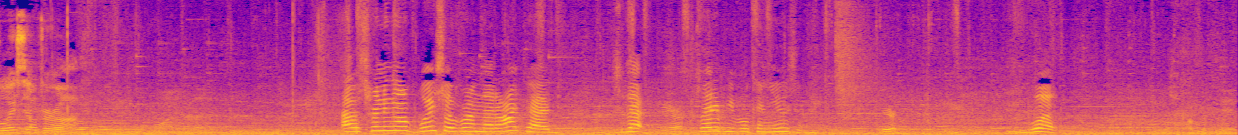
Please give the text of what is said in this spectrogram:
Voiceover off. I was turning off voiceover on that iPad so that Here. better people can use it. Here. What? Just come with me.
